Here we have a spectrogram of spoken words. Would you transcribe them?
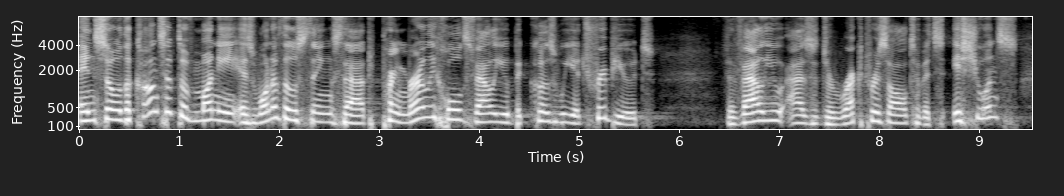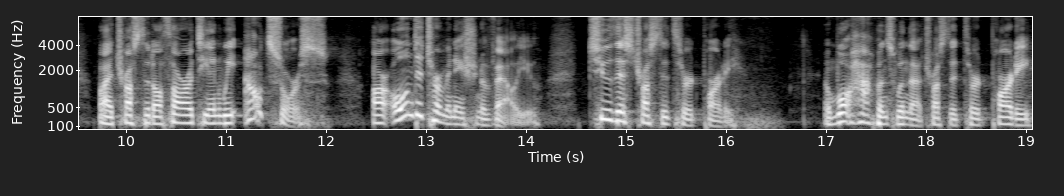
And so the concept of money is one of those things that primarily holds value because we attribute the value as a direct result of its issuance by a trusted authority, and we outsource our own determination of value to this trusted third party. And what happens when that trusted third party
